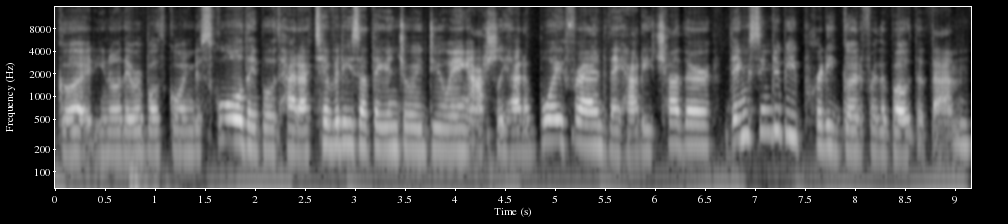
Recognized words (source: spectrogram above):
good. You know, they were both going to school they both had activities that they enjoyed doing. Ashley had a boyfriend, they had each other. Things seemed to be pretty good for the both of them.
